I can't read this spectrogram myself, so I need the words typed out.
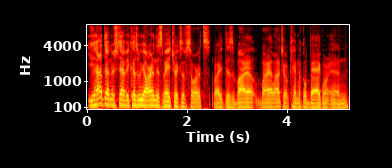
you have to understand because we are in this matrix of sorts, right? This bio, biological chemical bag we're in,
